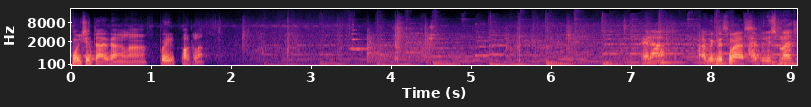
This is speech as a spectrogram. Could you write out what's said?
முடிச்சு தான் இருக்காங்களாம் போய் பார்க்கலாம். ஹேடா ஹாப்பி கிறிஸ்மஸ் ஹாப்பி கிறிஸ்மஸ்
